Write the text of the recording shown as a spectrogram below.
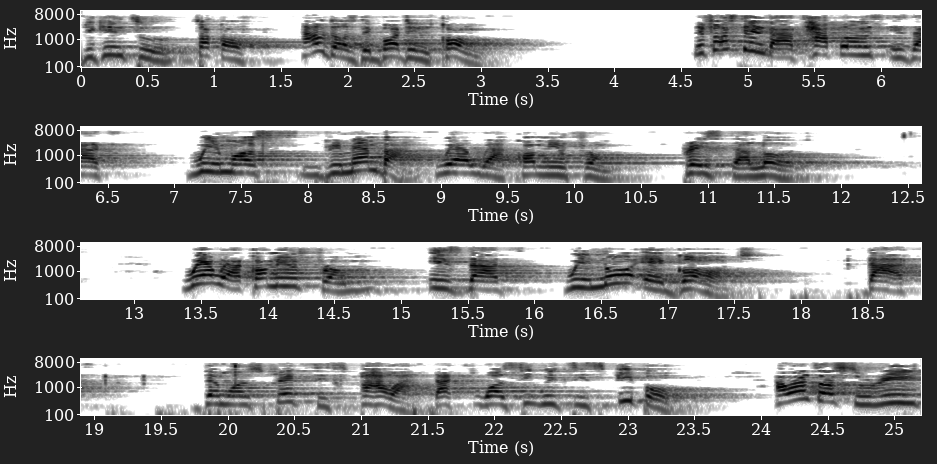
begin to talk of how does the burden come? The first thing that happens is that we must remember where we are coming from. Praise the Lord. Where we are coming from is that we know a God that demonstrates his power, that was with his people. I want us to read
